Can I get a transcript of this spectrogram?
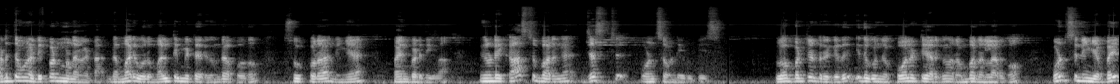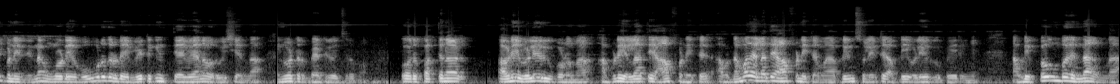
அடுத்தவங்களை டிபெண்ட் பண்ண வேண்டாம். இந்த மாதிரி ஒரு மல்டிமீட்டர் இருந்தால் போதும். சூப்பராக நீங்கள் பயன்படுத்திக்கலாம். இதனுடைய காஸ்ட் பாருங்க just one seventy rupees low budget இருக்குது. இது கொஞ்சம் குவாலிட்டியாக இருக்கும். ரொம்ப நல்லா இருக்கும். ஒன்ஸ் நீங்கள் பை பண்ணிட்டீங்கன்னா உங்களுடைய ஒவ்வொருத்தருடைய வீட்டுக்கும் தேவையான ஒரு விஷயம் தான் இன்வெர்டர் பேட்டரி வச்சிருக்கோம். ஒரு பத்து நாள் அப்படியே வெளியூருக்கு போனோம்னா அப்படியே எல்லாத்தையும் ஆஃப் பண்ணிட்டு அப்படி நம்ம எல்லாத்தையும் ஆஃப் பண்ணிட்டோம் அப்படின்னு சொல்லிட்டு அப்படியே வெளியூருக்கு போயிருங்க அப்படி போகும்போது என்ன ஆகும்னா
